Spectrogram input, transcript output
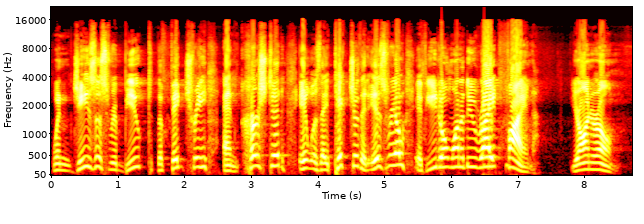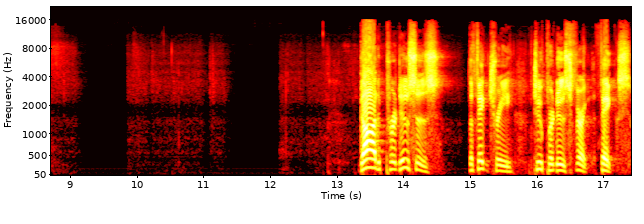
When Jesus rebuked the fig tree and cursed it, it was a picture that Israel, if you don't want to do right, fine. You're on your own. God produces the fig tree to produce figs.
